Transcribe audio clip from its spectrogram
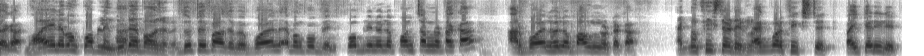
জায়গা। ভয়েল এবং পপলিন হ্যাঁ। দুটাই পাওয়া যাবে। দুটোই পাওয়া যাবে বয়েল এবং পবলিন পবলিন হলো পঞ্চান্ন টাকা আর বয়েল হলো বাউন্ন টাকা। একদম ফিক্সড রেট এগুলো? একবার ফিক্সড রেট পাইকারি রেট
